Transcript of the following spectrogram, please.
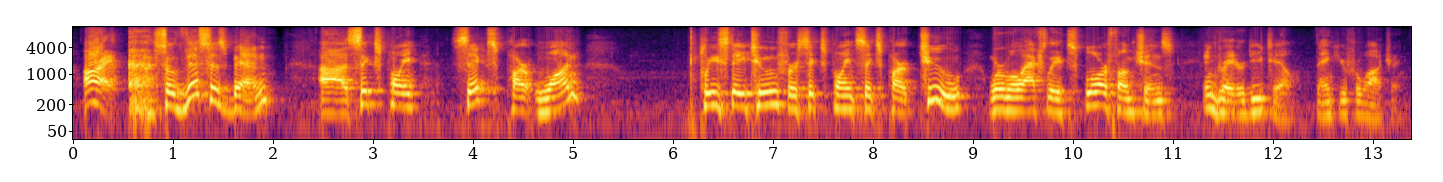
All right, so this has been uh, 6.6 part 1. Please stay tuned for 6.6 part 2, where we'll actually explore functions in greater detail. Thank you for watching.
